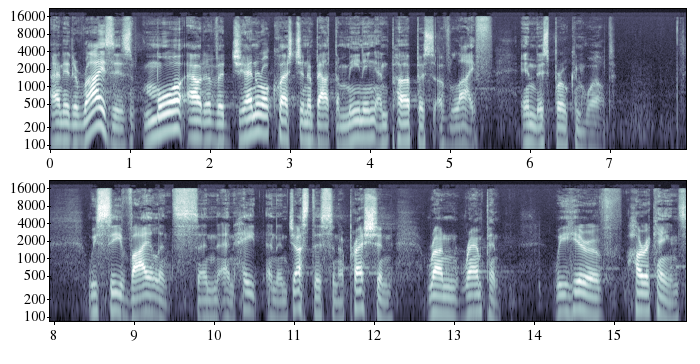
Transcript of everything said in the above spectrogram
and it arises more out of a general question about the meaning and purpose of life in this broken world. We see violence and, and hate and injustice and oppression run rampant. We hear of hurricanes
